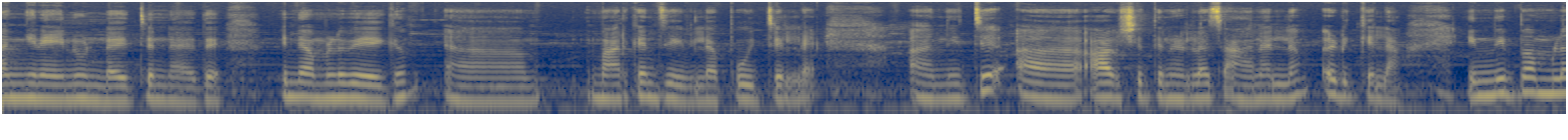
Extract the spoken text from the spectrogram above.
അങ്ങനെ അതിന് ഉണ്ടായിട്ടുണ്ടായത്. പിന്നെ നമ്മൾ വേഗം മാർക്കൻ ചെയ്യില്ല പോയിട്ടില്ലേ എന്നിട്ട് ആവശ്യത്തിനുള്ള സാധനം എല്ലാം എടുക്കില്ല ഇന്നിപ്പോൾ നമ്മൾ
